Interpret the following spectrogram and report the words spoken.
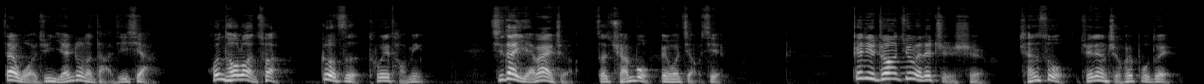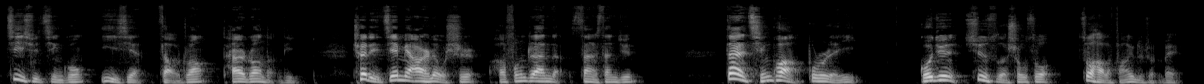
在我军严重的打击下，昏头乱窜，各自突围逃命；其在野外者，则全部被我缴械。根据中央军委的指示，陈粟决定指挥部队继续进攻易县、枣庄、台儿庄等地，彻底歼灭二十六师和冯治安的三十三军。但是情况不如人意，国军迅速的收缩。做好了防御的准备，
